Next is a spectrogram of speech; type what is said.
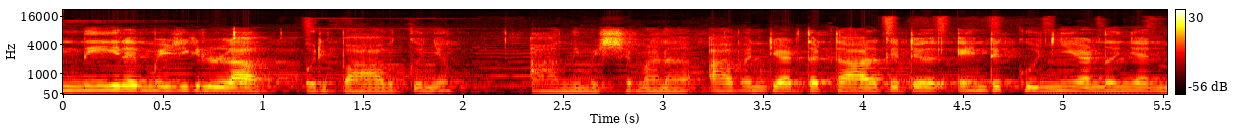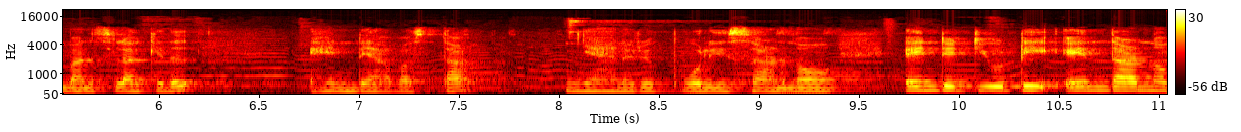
നീലമിഴികളുള്ള ഒരു പാവക്കുഞ്ഞു. ആ നിമിഷമാണ് അവന്റെ അടുത്ത ടാർഗറ്റ് എന്റെ കുഞ്ഞിയാണെന്ന് ഞാൻ മനസ്സിലാക്കിയത്. എന്റെ അവസ്ഥ ഞാനൊരു പോലീസാണെന്നോ എന്റെ ഡ്യൂട്ടി എന്താണെന്നോ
